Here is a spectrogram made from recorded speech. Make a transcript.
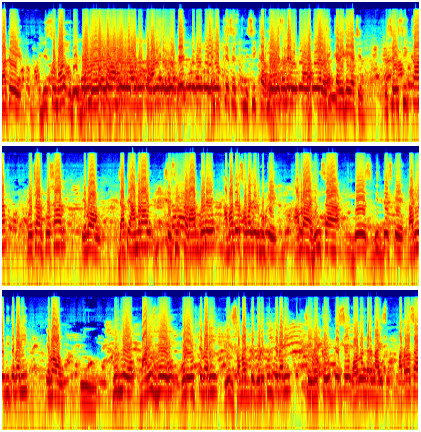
যাতে বিশ্ব মানুষের মধ্যে এই লক্ষ্যে তিনি শিক্ষা দিয়ে গেছিলেন শিক্ষা রেখে গেছেন। সেই শিক্ষা প্রচার প্রসার এবং যাতে আমরাও সেই শিক্ষা লাভ করে আমাদের সমাজের বুকে আমরা হিংসা, দেশ, বিদ্বেষকে তাড়িয়ে দিতে পারি এবং পূর্ণ মানুষ হয়ে গড়ে উঠতে পারি, নিজ সমাজকে গড়ে তুলতে পারি। সেই লক্ষ্য উদ্দেশ্যে গভর্নমেন্ট নাইস মাদ্রাসা,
